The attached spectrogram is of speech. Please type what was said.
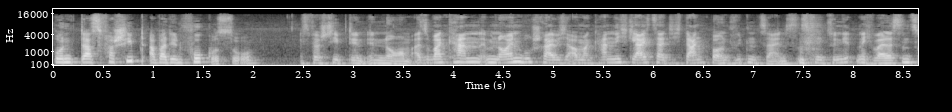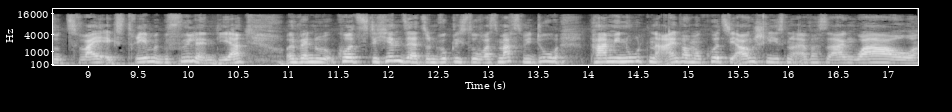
Und das verschiebt aber den Fokus so. Es verschiebt den enorm. Also man kann, im neuen Buch schreibe ich auch, man kann nicht gleichzeitig dankbar und wütend sein. Das, das funktioniert nicht, weil das sind so zwei extreme Gefühle in dir. Und wenn du kurz dich hinsetzt und wirklich so was machst wie du, paar Minuten einfach mal kurz die Augen schließen und einfach sagen, wow,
